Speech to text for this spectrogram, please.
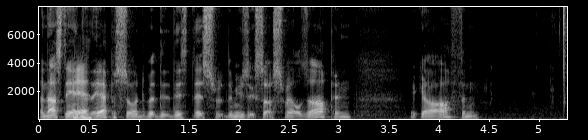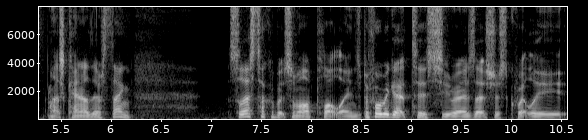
and that's the end Yeah. of the episode but the, this, this the music sort of swells up and they go off and that's kind of their thing so let's talk about some other plot lines before we get to Ceres let's just quickly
